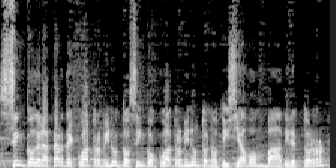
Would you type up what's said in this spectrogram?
5 de la tarde, 4 minutos, 5, 4 minutos. Noticia bomba, director.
